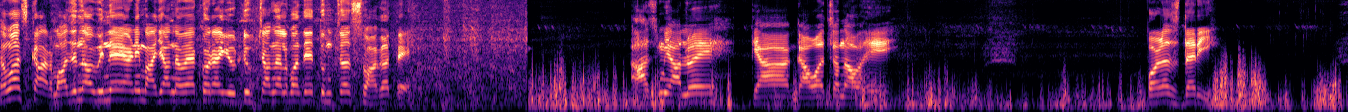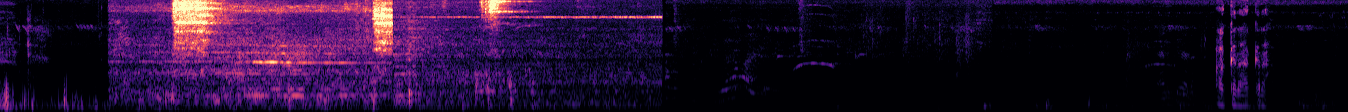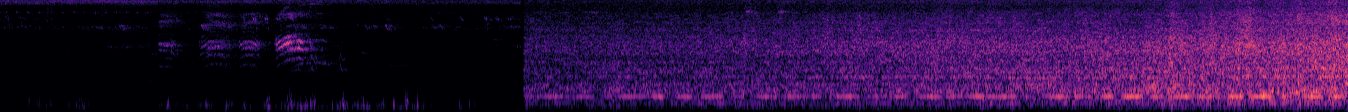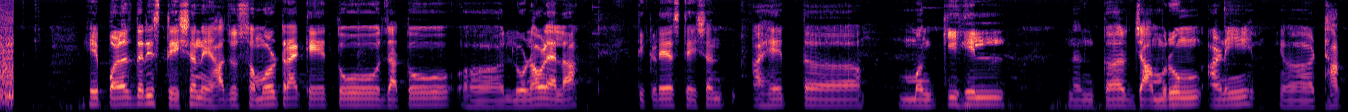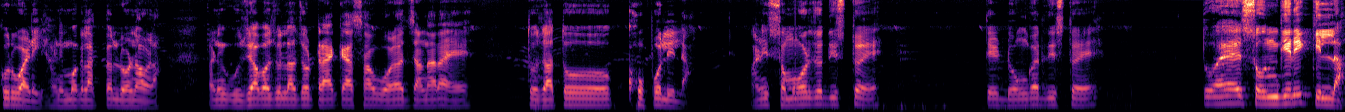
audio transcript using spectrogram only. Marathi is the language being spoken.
नमस्कार माझं नाव विनय आणि माझ्या नव्या कोऱ्या यूट्यूब चॅनलमध्ये तुमचं स्वागत आहे. आज मी आलो आहे त्या गावाचं नाव आहे पळसदरी. अकरा अकरा. हे पळसदरी स्टेशन आहे. हा जो समोर ट्रॅक आहे तो जातो लोणावळ्याला. तिकडे स्टेशन आहेत मंकी हिल नंतर जामरुंग आणि ठाकूरवाडी आणि मग लागतं लोणावळा. आणि उजव्या बाजूला जो ट्रॅक आहे असा वळत जाणार आहे तो जातो खोपोलीला. आणि समोर जो दिसतो आहे ते डोंगर दिसतो आहे तो आहे सोनगिरी किल्ला.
